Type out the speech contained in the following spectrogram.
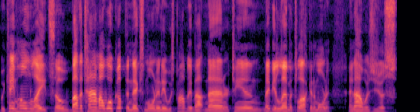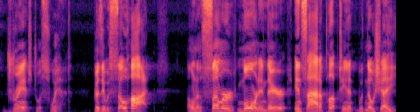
we came home late, so by the time I woke up the next morning, it was probably about 9 or 10, maybe 11 o'clock in the morning. And I was just drenched with sweat because it was so hot on a summer morning there inside a pup tent with no shade,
